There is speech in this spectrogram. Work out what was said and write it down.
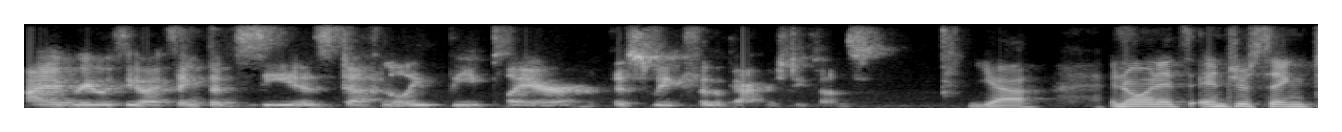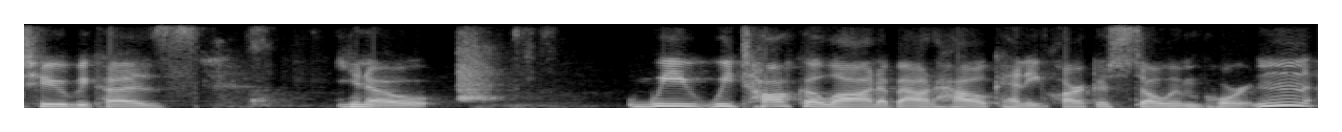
I agree with you. I think that Z is definitely the player this week for the Packers defense. Yeah. You know, and it's interesting too because, you know, we we talk a lot about how Kenny Clark is so important.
